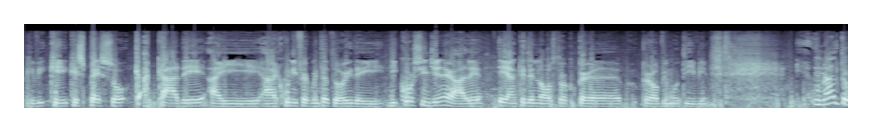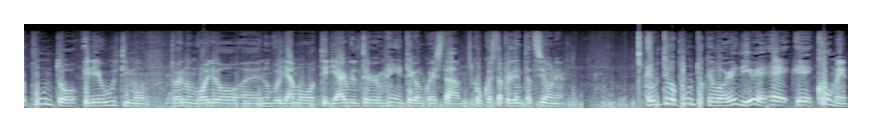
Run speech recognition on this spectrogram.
che, che, che spesso accade ai, a alcuni frequentatori dei, di corsi in generale e anche del nostro per, per ovvi motivi. Un altro punto, ed è ultimo, però non, voglio, eh, non vogliamo tediarvi ulteriormente con questa, con questa presentazione. l'ultimo punto che vorrei dire è che come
